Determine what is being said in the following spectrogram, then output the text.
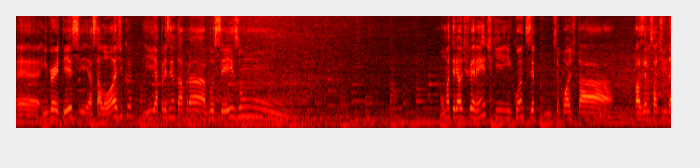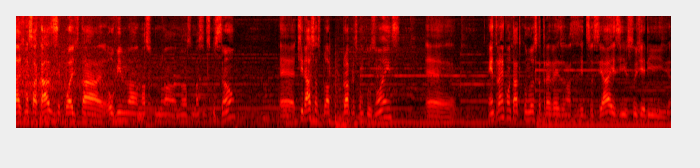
é, inverter esse, essa lógica e apresentar para vocês um, um material diferente que enquanto você, você pode estar tá fazendo sua atividade na sua casa, você pode estar tá ouvindo no nosso, no, nosso, nossa discussão, é, tirar suas próprias conclusões, é, entrar em contato conosco através das nossas redes sociais e sugerir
